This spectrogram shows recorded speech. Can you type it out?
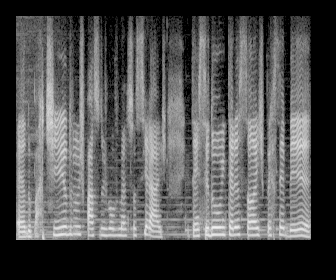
é, do partido, espaço dos movimentos sociais. E tem sido interessante perceber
